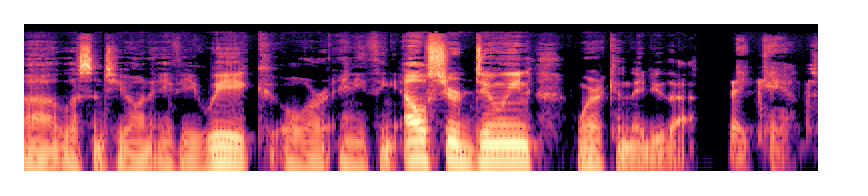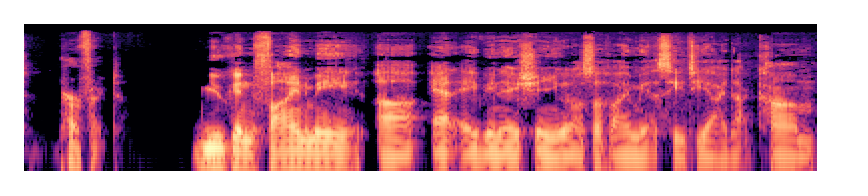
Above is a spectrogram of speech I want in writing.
uh, listen to you on AV Week or anything else you're doing, where can they do that? They can't. Perfect. you can find me uh, at AVNation. You can also find me at CTI.com.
